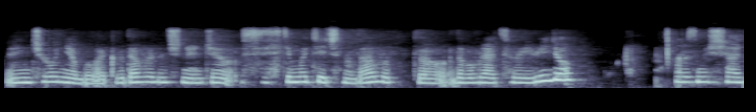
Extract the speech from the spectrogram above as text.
и ничего не было. И когда вы начнете систематично да, вот, э, добавлять свои видео, размещать,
